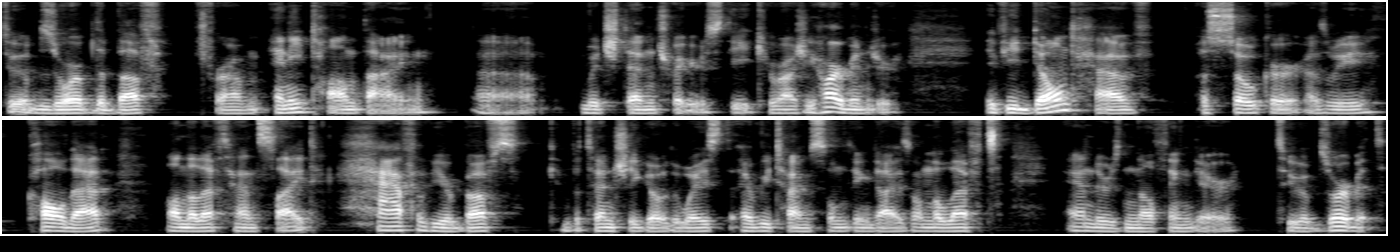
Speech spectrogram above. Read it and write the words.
to absorb the buff from any taunt dying, uh, which then triggers the Qiraji Harbinger. If you don't have a soaker, as we call that, on the left hand side, half of your buffs can potentially go to waste every time something dies on the left, and there's nothing there to absorb it.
